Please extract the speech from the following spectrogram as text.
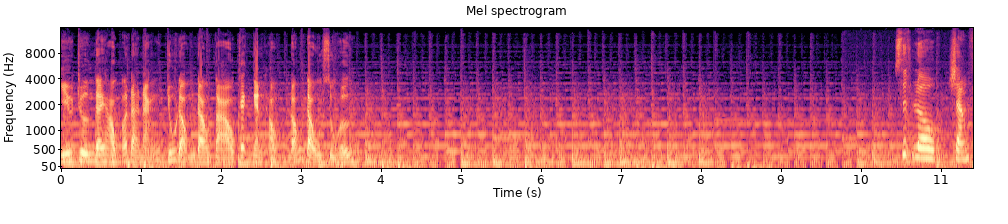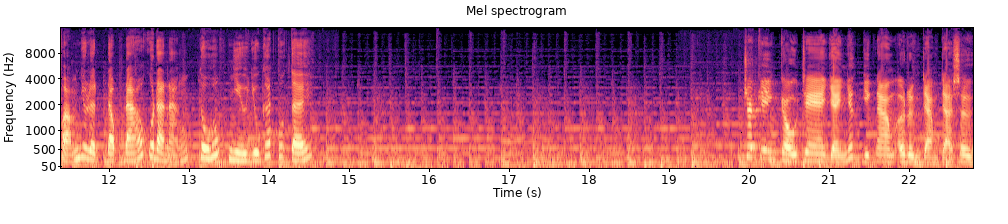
Nhiều trường đại học ở Đà Nẵng chủ động đào tạo các ngành học đón đầu xu hướng. Xích lô, sản phẩm du lịch độc đáo của Đà Nẵng thu hút nhiều du khách quốc tế. Trekking cầu tre dài nhất Việt Nam ở rừng Tràm Trà Sư,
